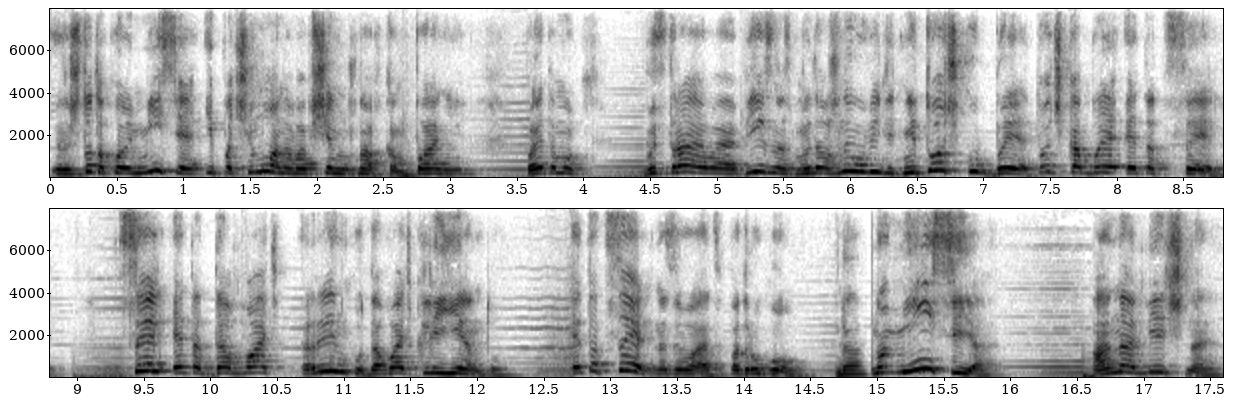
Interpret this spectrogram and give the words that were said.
э, что такое миссия и почему она вообще нужна в компании. Поэтому, выстраивая бизнес, мы должны увидеть не точку Б. Точка Б – это цель. Цель – это давать рынку, давать клиенту. Это цель называется по-другому. Да. Но миссия, она вечная.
